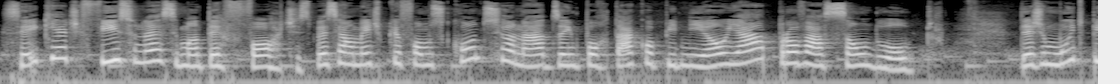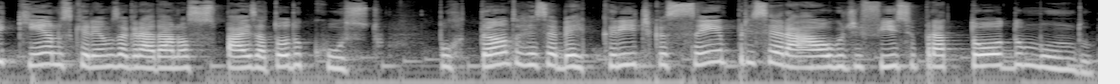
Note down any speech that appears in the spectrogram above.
Sei que é difícil, né, se manter forte, especialmente porque fomos condicionados a importar com a opinião e a aprovação do outro. Desde muito pequenos queremos agradar nossos pais a todo custo. Portanto, receber críticas sempre será algo difícil para todo mundo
